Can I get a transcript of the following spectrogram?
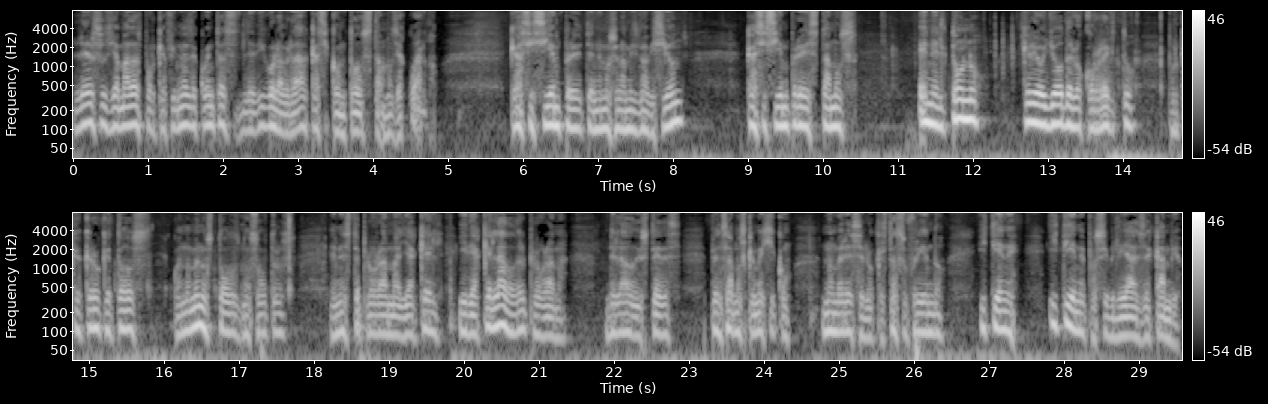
leer sus llamadas porque a final de cuentas, le digo la verdad, casi con todos estamos de acuerdo. Casi siempre tenemos una misma visión casi siempre estamos en el tono, creo yo, de lo correcto, porque creo que todos, cuando menos todos nosotros, en este programa y aquel, y de aquel lado del programa, del lado de ustedes, pensamos que México no merece lo que está sufriendo y tiene, y tiene posibilidades de cambio,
